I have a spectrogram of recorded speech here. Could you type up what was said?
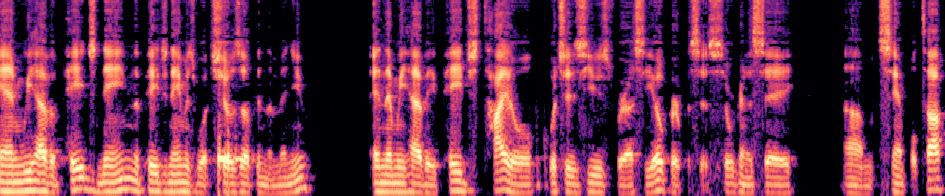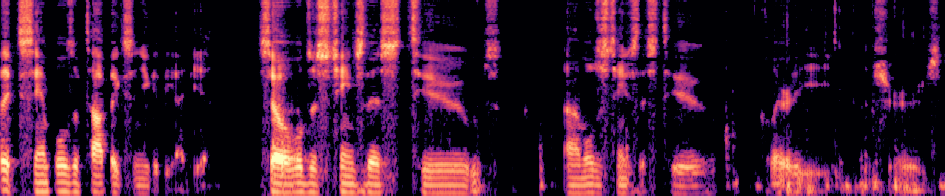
And we have a page name. The page name is what shows up in the menu. And then we have a page title, which is used for SEO purposes. So we're going to say um, sample topics, samples of topics, and you get the idea. So we'll just change this to, oops, um, we'll just change this to Clarity Ventures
